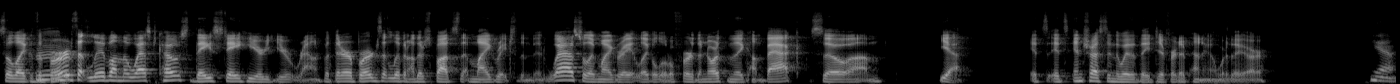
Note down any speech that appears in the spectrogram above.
So like the Mm. birds that live on the West Coast, they stay here year round. But there are birds that live in other spots that migrate to the Midwest or like migrate like a little further north and they come back. So um, yeah, it's it's interesting the way that they differ depending on where they are. Yeah.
